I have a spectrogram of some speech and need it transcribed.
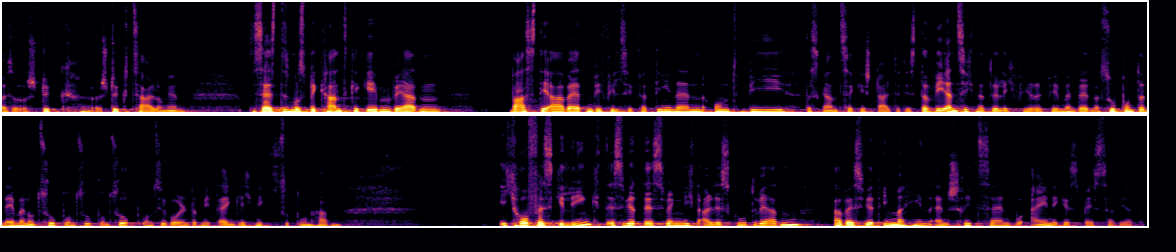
also Stück, Stückzahlungen. Das heißt, es muss bekannt gegeben werden, was die arbeiten, wie viel sie verdienen und wie das Ganze gestaltet ist. Da wehren sich natürlich viele Firmen, werden Subunternehmen und Sub und Sub und Sub und sie wollen damit eigentlich nichts zu tun haben. Ich hoffe, es gelingt. Es wird deswegen nicht alles gut werden, aber es wird immerhin ein Schritt sein, wo einiges besser wird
